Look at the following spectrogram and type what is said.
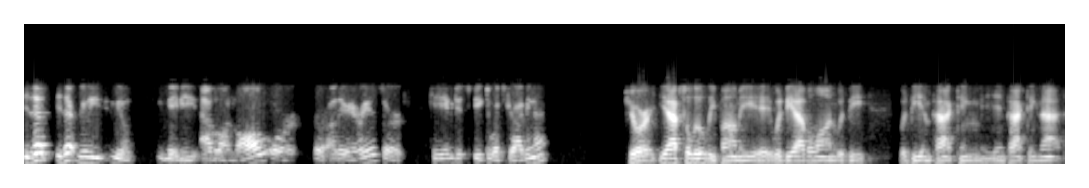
Is that is that really you know, maybe Avalon Mall or or other areas? Or can you maybe just speak to what's driving that? Sure. Yeah, absolutely, Pammi. It would be Avalon would be would be impacting impacting that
